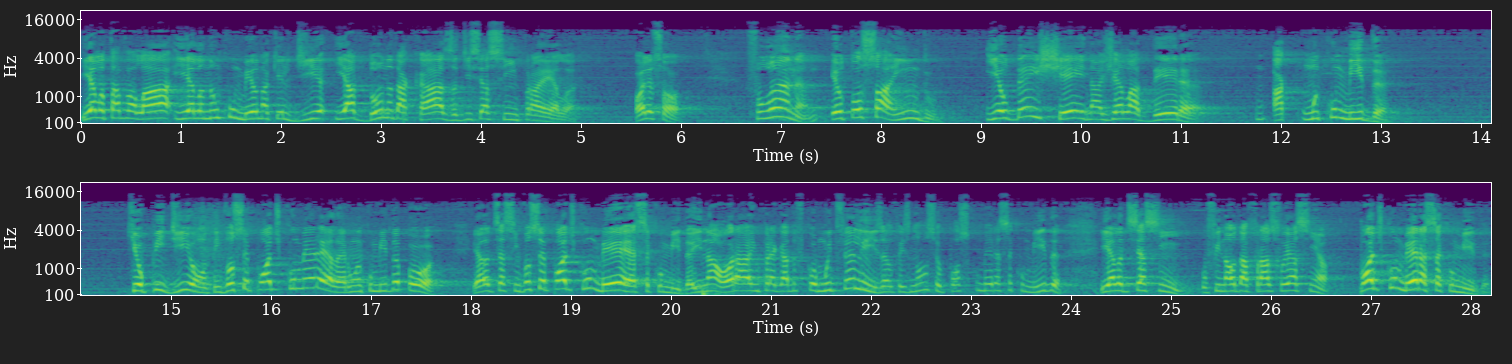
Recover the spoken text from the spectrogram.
E ela estava lá e ela não comeu naquele dia, e a dona da casa disse assim para ela: Olha só, Fulana, eu estou saindo e eu deixei na geladeira uma comida que eu pedi ontem. Você pode comer ela, era uma comida boa. E ela disse assim: Você pode comer essa comida. E na hora a empregada ficou muito feliz. Ela fez: Nossa, eu posso comer essa comida. E ela disse assim: O final da frase foi assim: ó, Pode comer essa comida.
